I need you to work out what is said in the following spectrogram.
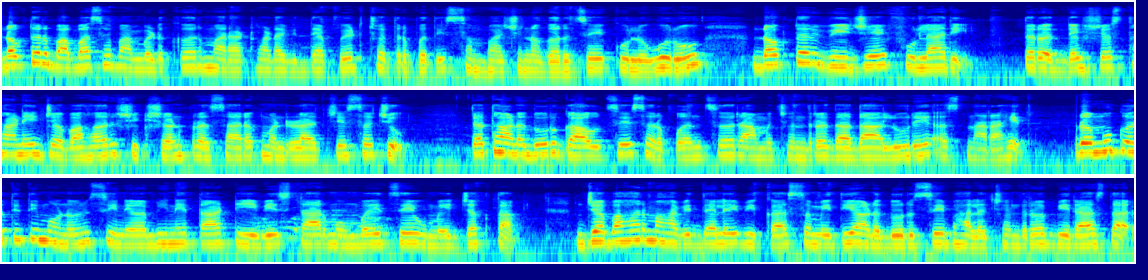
डॉक्टर बाबासाहेब आंबेडकर मराठवाडा विद्यापीठ छत्रपती संभाजीनगरचे कुलगुरू डॉक्टर विजय फुलारी तर अध्यक्षस्थानी जवाहर शिक्षण प्रसारक मंडळाचे सचिव तथा अणदूर गावचे सरपंच रामचंद्र दादा आलुरे असणार आहेत. प्रमुख अतिथी म्हणून सिने अभिनेता टी व्ही स्टार मुंबईचे उमेश जगताप जवाहर महाविद्यालय विकास समिती अणदूरचे भालचंद्र बिराजदार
